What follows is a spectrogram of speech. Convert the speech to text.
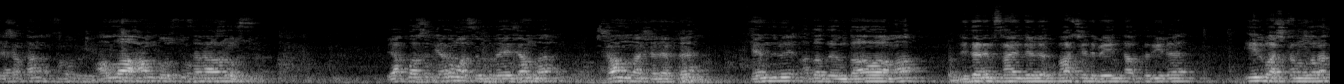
yaşatan Allah'a hamdolsun, senalar olsun. Yaklaşık yarım asırdır heyecanla, şanla, şerefle kendimi adadığım davama liderim Sayın Devlet Bahçeli Bey'in takdiriyle il başkanı olarak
